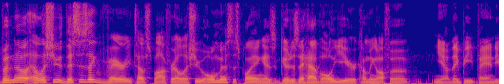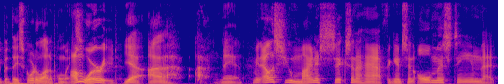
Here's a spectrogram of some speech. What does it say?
But no, LSU, this is a very tough spot for LSU. Ole Miss is playing as good as they have all year, coming off of, you know, they beat Vandy, but they scored a lot of points. I'm worried. yeah, I, I man. I mean, LSU minus six and a half against an Ole Miss team that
